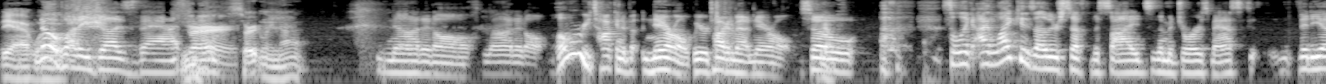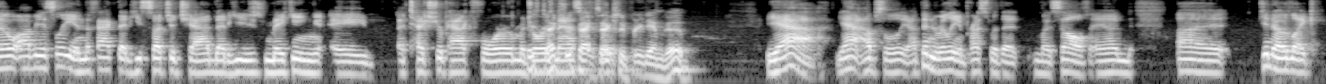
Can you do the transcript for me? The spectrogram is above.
Yeah, well, Nobody does that. no, Sure. certainly not. Not at all. Not at all. What were we talking about? Nerrel. We were talking about Nerrel. So, so like, I like his other stuff besides the Majora's Mask video, obviously, and the fact that he's such a Chad that he's making a a texture pack for His Majora's texture Mask. pack's actually pretty damn good. Yeah, yeah, absolutely. I've been really impressed with it myself, and uh, you know, like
